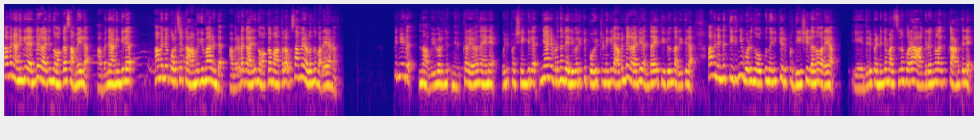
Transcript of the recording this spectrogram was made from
അവനാണെങ്കിൽ എന്റെ കാര്യം നോക്കാൻ സമയമില്ല. അവനാണെങ്കിൽ അവന് കുറച്ച് കാമുകിമാരുണ്ട്. അവരുടെ കാര്യം നോക്കാൻ മാത്രം സമയമുള്ളെന്ന് പറയാണ്. പിന്നീട് നവി പറഞ്ഞു നിനക്കറിയോ നേനെ ഒരു പക്ഷേങ്കിൽ ഞാൻ ഇവിടുന്ന് ഡെലിവറിക്ക് പോയിട്ടുണ്ടെങ്കിൽ അവന്റെ കാര്യം എന്തായി തീരുമെന്ന് അറിയത്തില്ല. അവൻ എന്നെ തിരിഞ്ഞു പോലും നോക്കുന്നു എനിക്കൊരു പ്രതീക്ഷയില്ലെന്ന് പറയാം. ഏതൊരു പെണ്ണിന്റെ മനസ്സിലും കുറെ ആഗ്രഹങ്ങളൊക്കെ കാണത്തില്ലേ?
